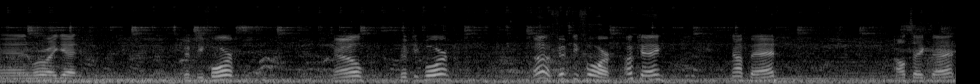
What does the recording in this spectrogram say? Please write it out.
And what do I get? 54? No? 54? Oh, 54. Okay. Not bad. I'll take that.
